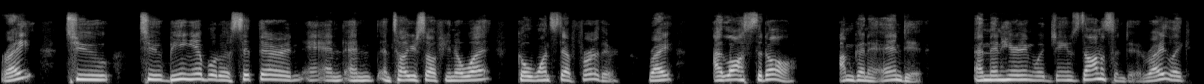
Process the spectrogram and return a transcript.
right? To to being able to sit there and and and and tell yourself, you know what? Go one step further, right? I lost it all. I'm going to end it. And then hearing what James Donaldson did, right? Like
